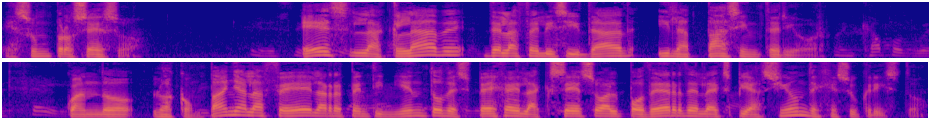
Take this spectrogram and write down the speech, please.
es un proceso. Es la clave de la felicidad y la paz interior. Cuando lo acompaña la fe, el arrepentimiento despeja el acceso al poder de la expiación de Jesucristo.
